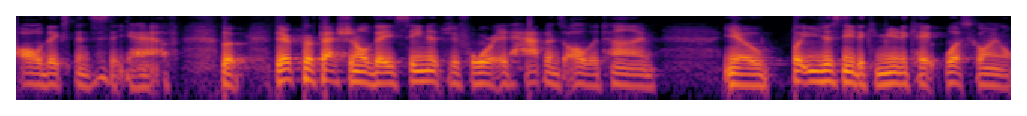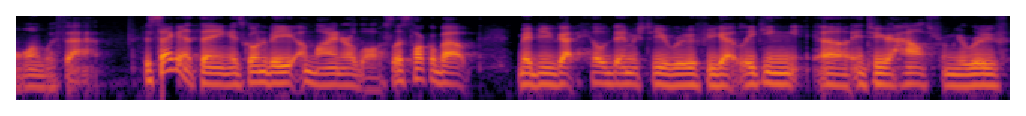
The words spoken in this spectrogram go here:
all the expenses that you have. Look they're professional. They've seen it before. It happens all the time you know but you just need to communicate what's going on with that. The second thing is going to be a minor loss. Let's talk about maybe you've got hail damage to your roof. You got leaking uh, into your house from your roof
